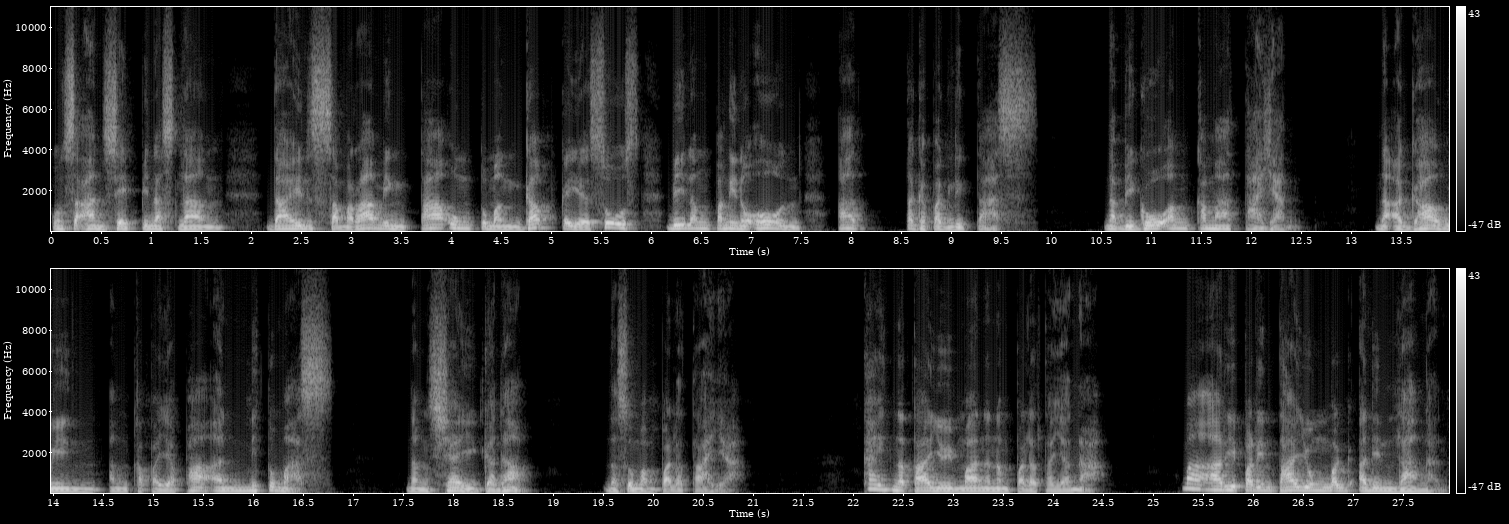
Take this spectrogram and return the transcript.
kung saan siya pinaslang dahil sa maraming taong tumanggap kay Jesus bilang Panginoon at tagapagligtas. Nabigo ang kamatayan na agawin ang kapayapaan ni Tomas nang siya'y ganap na sumampalataya. Kahit na tayo'y mananampalataya na, maaari pa rin tayong mag-alinlangan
